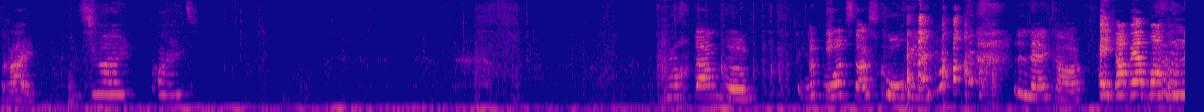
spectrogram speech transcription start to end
drei, zwei, eins. Ach, danke. Geburtstagskuchen. Lecker. Ich hab erbrochen.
